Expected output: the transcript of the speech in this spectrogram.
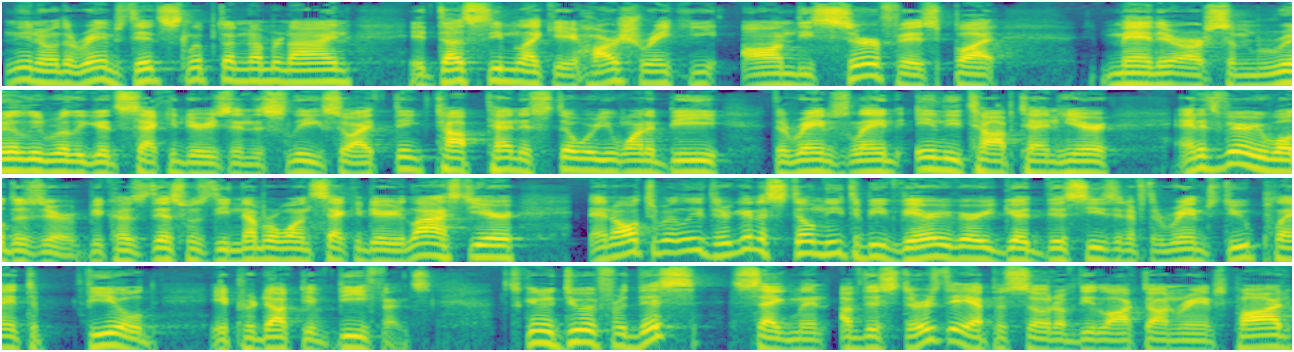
you know, the Rams did slip to number nine. It does seem like a harsh ranking on the surface, but man, there are some really, really good secondaries in this league. So I think top 10 is still where you want to be. The Rams land in the top 10 here, and it's very well deserved because this was the number one secondary last year. And ultimately, they're going to still need to be very, very good this season if the Rams do plan to field a productive defense. It's going to do it for this segment of this Thursday episode of the Locked On Rams pod.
